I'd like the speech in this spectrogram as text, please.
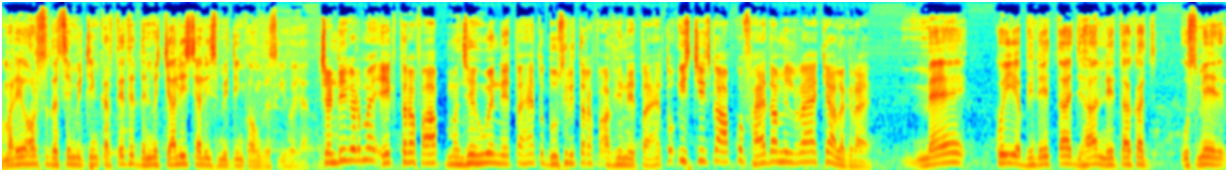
हमारे और सदस्य मीटिंग करते थे दिन में चालीस चालीस मीटिंग कांग्रेस की हो जाती चंडीगढ़ में एक तरफ़ आप मंझे हुए नेता हैं तो दूसरी तरफ़ अभिनेता हैं तो इस चीज़ का आपको फ़ायदा मिल रहा है क्या लग रहा है? मैं कोई अभिनेता जहाँ नेता का उसमें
